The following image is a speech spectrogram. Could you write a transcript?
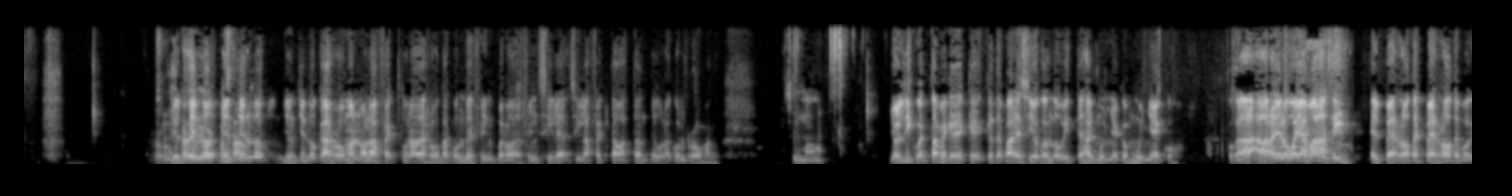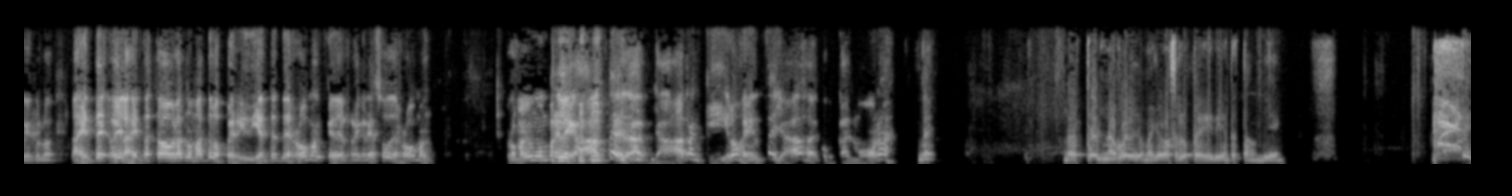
Yo entiendo, yo entiendo, yo entiendo que a Roman no le afecta una derrota con The Finn, pero a The Finn sí le, sí le afecta bastante una con Roman. Sí, mano. Jordi, cuéntame, ¿qué, qué, qué te pareció cuando viste al muñeco es muñeco? Porque ahora, ahora yo lo voy a llamar así, el perrote es perrote, porque con lo- la gente, oye, la gente ha estado hablando más de los perridientes de Roman que del regreso de Roman. Roman es un hombre elegante, ya, ya, tranquilo, gente, ya, con calmona. No es por nada, pero yo me quiero hacer los perridientes también.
